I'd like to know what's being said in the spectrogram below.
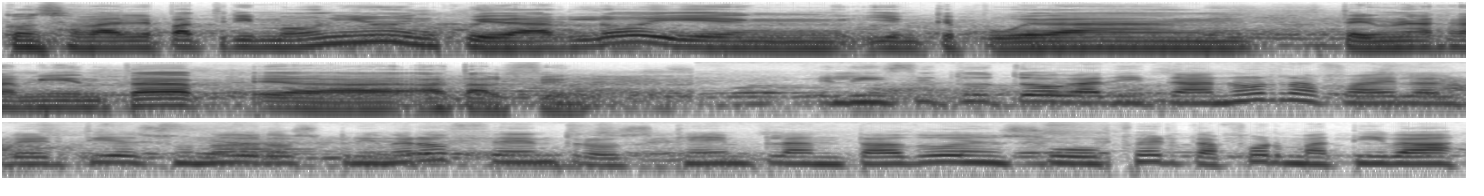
conservar el patrimonio, en cuidarlo y en, que puedan tener una herramienta eh, a tal fin. El Instituto Gaditano Rafael Alberti es uno de los primeros centros que ha implantado en su oferta formativa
